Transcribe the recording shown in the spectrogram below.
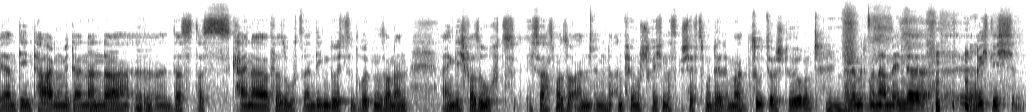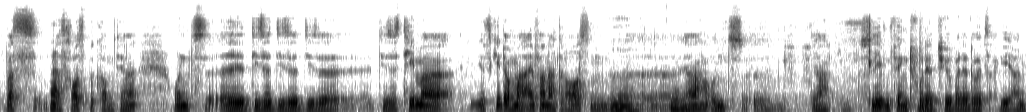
während den Tagen miteinander, äh, dass, dass keiner versucht, sein Ding durchzudrücken, sondern eigentlich versucht, ich sag's mal so an, in Anführungsstrichen, das Geschäftsmodell immer zu zerstören, ja, damit man am Ende äh, richtig was, was rausbekommt. Ja? Und äh, diese, diese, diese, dieses Thema, jetzt geht doch mal einfach nach draußen äh, ja, und äh, ja, das Leben fängt vor der Tür bei der Deutz AG an.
